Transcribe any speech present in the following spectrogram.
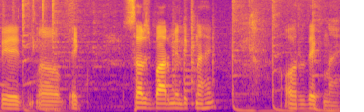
पे एक सर्च बार में लिखना है और देखना है।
